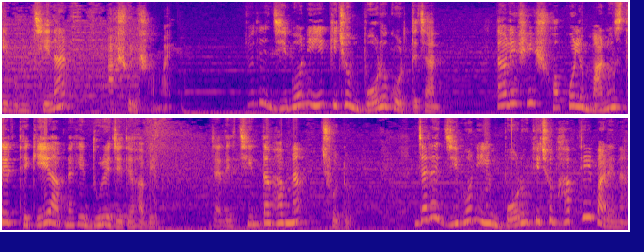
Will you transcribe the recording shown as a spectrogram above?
এবং চেনার আসল সময়। যদি জীবনে কিছু বড় করতে চান, তাহলে সেই সকল মানুষদের থেকে আপনাকে দূরে যেতে হবে। যাদের চিন্তাভাবনা ছোট। যারা জীবনে বড় কিছু ভাবতেই পারে না।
